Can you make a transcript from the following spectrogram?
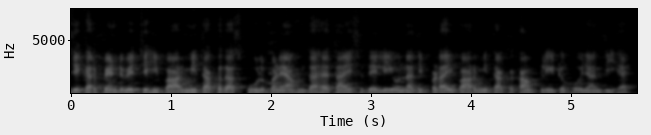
ਜੇਕਰ ਪਿੰਡ ਵਿੱਚ ਹੀ 12ਵੀਂ ਤੱਕ ਦਾ ਸਕੂਲ ਬਣਿਆ ਹੁੰਦਾ ਹੈ, ਤਾਂ ਇਸ ਦੇ ਲਈ ਉਹਨਾਂ ਦੀ ਪੜ੍ਹਾਈ 12ਵੀਂ ਤੱਕ ਕੰਪਲੀਟ ਹੋ ਜਾਂਦੀ ਹੈ।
